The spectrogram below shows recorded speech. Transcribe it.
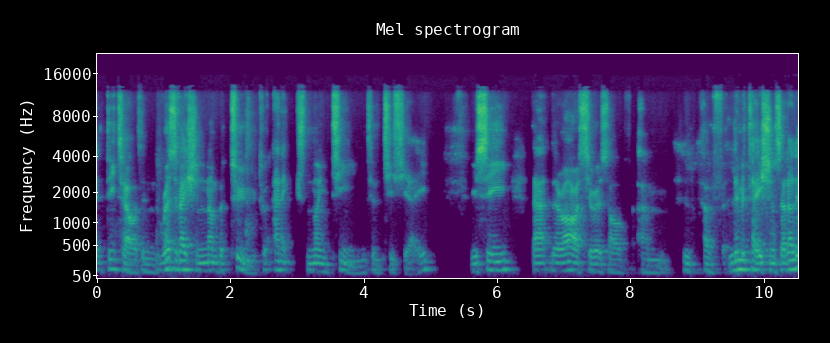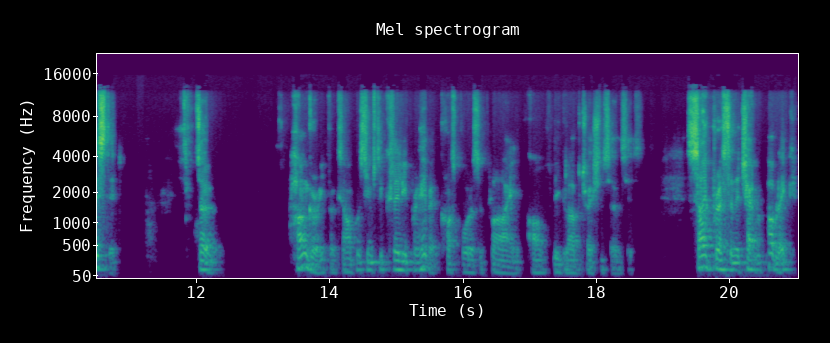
at details in reservation number two to Annex 19 to the TCA, you see that there are a series of, um, of limitations that are listed. So Hungary, for example, seems to clearly prohibit cross-border supply of legal arbitration services. Cyprus and the Czech Republic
